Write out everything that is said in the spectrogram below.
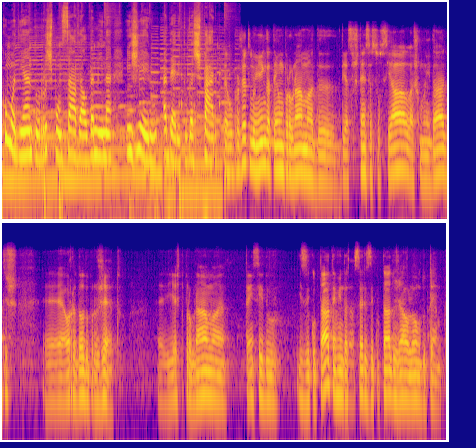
como adianta o responsável da mina, engenheiro Adérito Gaspar. O projeto Luinga tem um programa de, de assistência social às comunidades eh, ao redor do projeto. Eh, E este programa tem sido executado, tem vindo a ser executado já ao longo do tempo.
